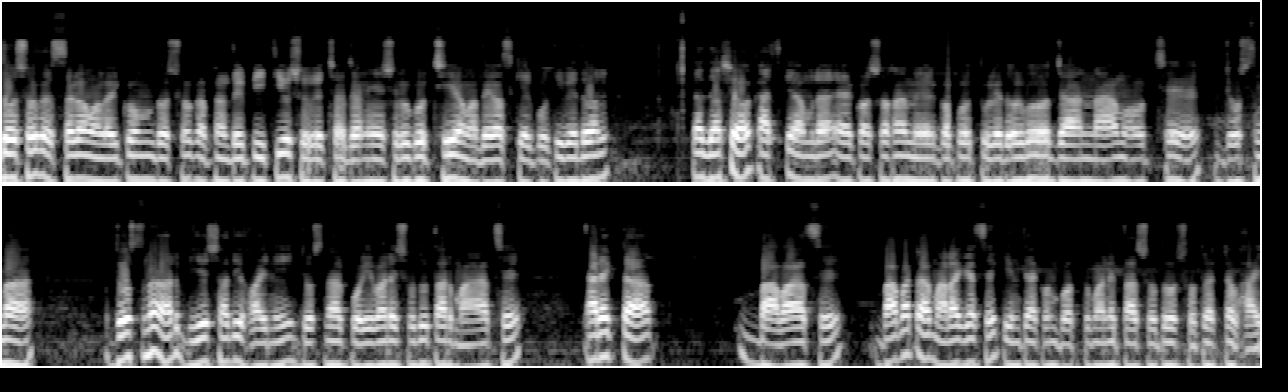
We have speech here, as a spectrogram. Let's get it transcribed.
দর্শক, আসসালামু আলাইকুম। দর্শক, আপনাদের প্রীতীয় শুভেচ্ছা জানিয়ে শুরু করছি আমাদের আজকের প্রতিবেদন। তা দর্শক, আজকে আমরা এক অসহায় মেয়ের গল্প তুলে ধরব, যার নাম হচ্ছে জ্যোৎস্না। জ্যোৎস্নার বিয়ে শাদী হয়নি, জ্যোৎস্নার পরিবারে শুধু তার মা আছে, আর একটা বাবা আছে। বাবাটা মারা গেছে, কিন্তু এখন বর্তমানে তার শুধু ছোট একটা ভাই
